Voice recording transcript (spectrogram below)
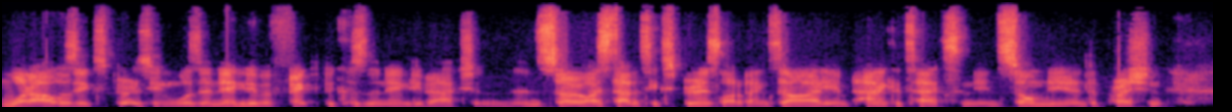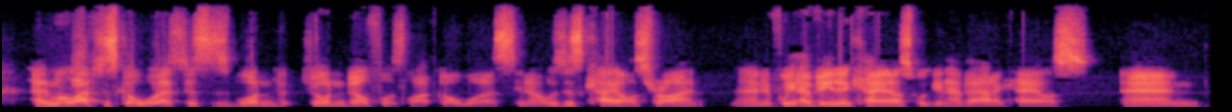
what I was experiencing was a negative effect because of the negative action. And so I started to experience a lot of anxiety and panic attacks and insomnia and depression. And my life just got worse, just as Jordan Belfort's life got worse. You know, it was just chaos, right? And if we have inner chaos, we're going to have outer chaos. And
